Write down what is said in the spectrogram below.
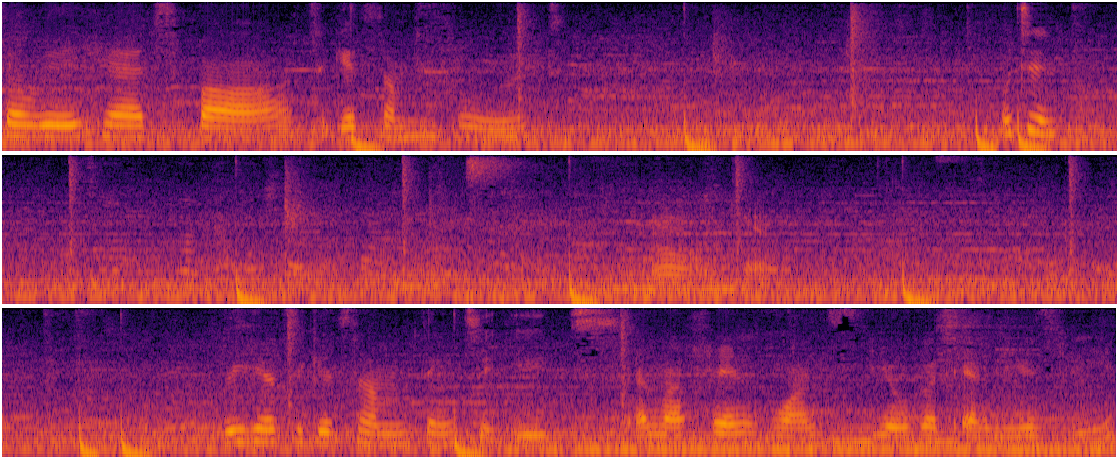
So we're here at Spar to get some food. What in? Oh, okay. We're here to get something to eat and my friend wants yogurt and muesli.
